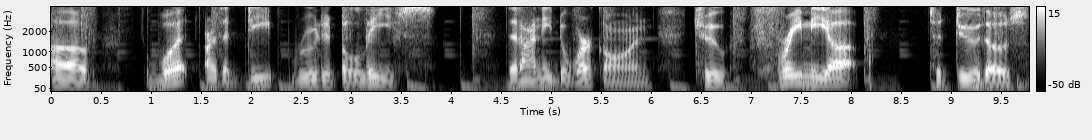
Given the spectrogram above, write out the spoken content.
of what are the deep rooted beliefs that I need to work on to free me up to do those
